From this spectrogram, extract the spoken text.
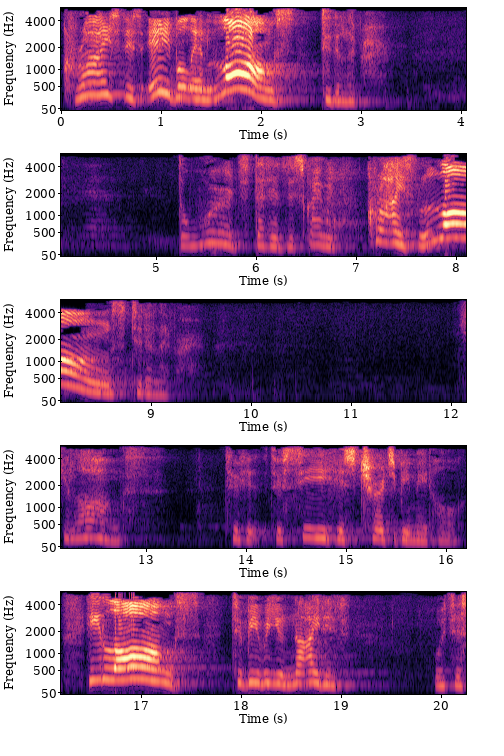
Christ is able and longs to deliver the words that is describing Christ longs to deliver. He longs to, his, to see his church be made whole. He longs to be reunited with his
